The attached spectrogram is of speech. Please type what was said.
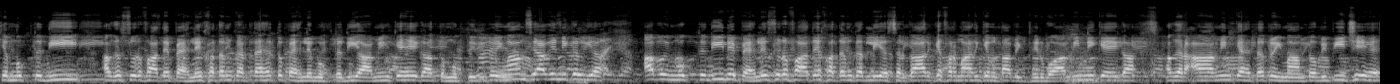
कि मुक्तदी अगर सुरफात पहले ख़त्म करता है तो पहले मुक्तदी आमीन कहेगा तो मुक्तदी तो इमाम से आगे निकल गया। अब मुक्तदी ने पहले सुरफात ख़त्म कर लिया सरकार के फरमान के मुताबिक फिर वो आमीन नहीं कहेगा। अगर आमीन कहता तो इमाम तो अभी पीछे है।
